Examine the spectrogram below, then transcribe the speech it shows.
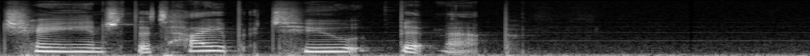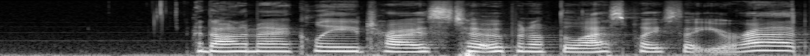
change the type to bitmap. It automatically tries to open up the last place that you're at.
